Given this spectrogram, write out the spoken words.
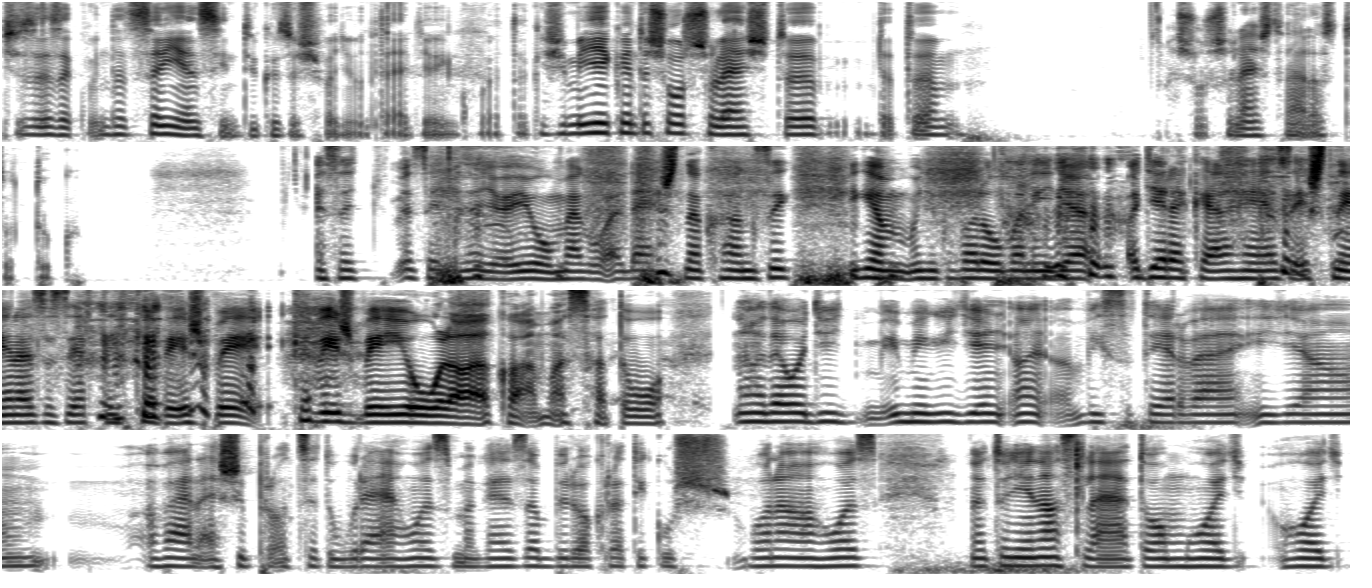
És ez, ezek, tehát ez ilyen szintű közös vagyontárgyaink voltak. És mi egyébként a sorsolást, tehát a sorsolást választottuk. Ez egy, ez egy nagyon jó megoldásnak hangzik. Igen, mondjuk valóban így a, a gyerek elhelyezésnél ez azért egy kevésbé, kevésbé jól alkalmazható. Na, de hogy így, még így visszatérve így a, a vállási procedúrához, meg ez a bürokratikus vonalhoz, mert hogy én azt látom, hogy, hogy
